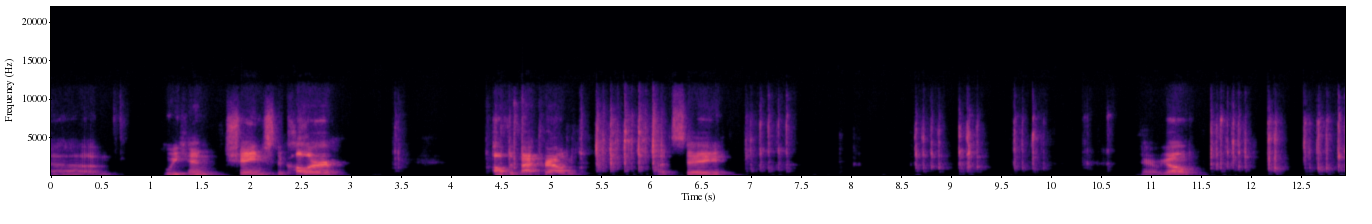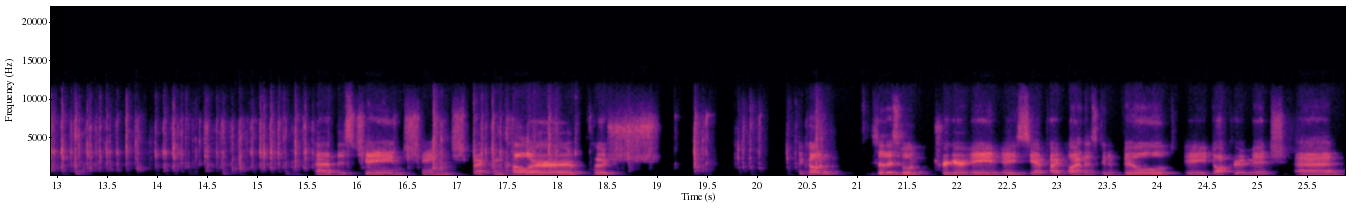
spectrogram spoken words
um, we can change the color of the background. Let's say There we go. Add this change, change background color, push the code. So this will trigger a, a CI pipeline that's going to build a Docker image, and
